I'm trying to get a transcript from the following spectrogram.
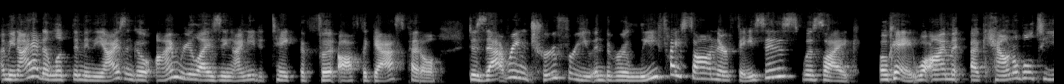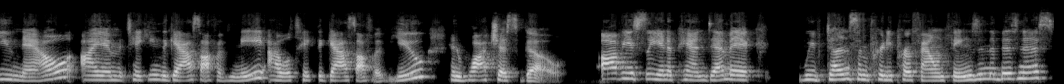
I mean, I had to look them in the eyes and go, I'm realizing I need to take the foot off the gas pedal. Does that ring true for you? And the relief I saw on their faces was like, okay, well, I'm accountable to you now. I am taking the gas off of me. I will take the gas off of you and watch us go obviously in a pandemic we've done some pretty profound things in the business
